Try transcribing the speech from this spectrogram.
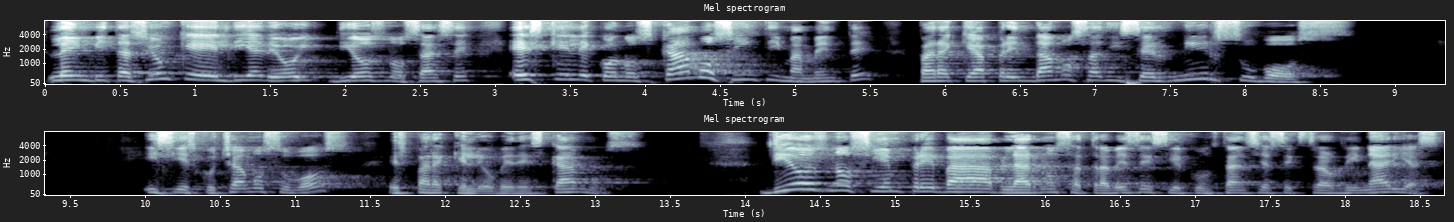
La invitación que el día de hoy Dios nos hace es que le conozcamos íntimamente para que aprendamos a discernir su voz. Y si escuchamos su voz, es para que le obedezcamos. Dios no siempre va a hablarnos a través de circunstancias extraordinarias.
